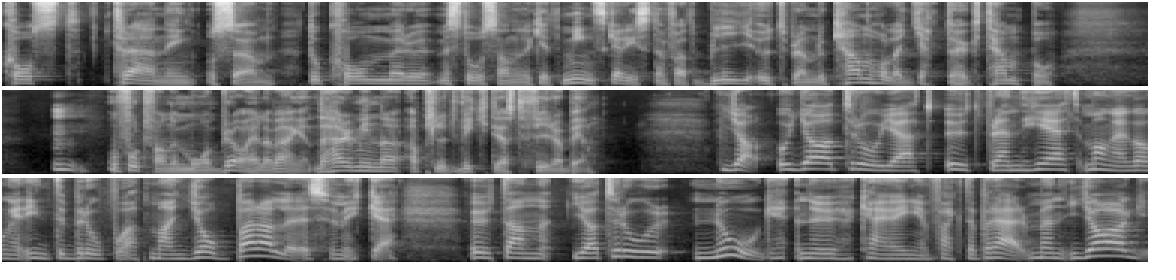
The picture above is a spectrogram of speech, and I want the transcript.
kost, träning och sömn, då kommer du med stor sannolikhet minska risken för att bli utbränd. Du kan hålla jättehögt tempo och fortfarande må bra hela vägen. Det här är mina absolut viktigaste fyra ben. Ja, och jag tror ju att utbrändhet många gånger inte beror på att man jobbar alldeles för mycket. Utan jag tror nog, nu kan jag ingen fakta på det här, men jag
